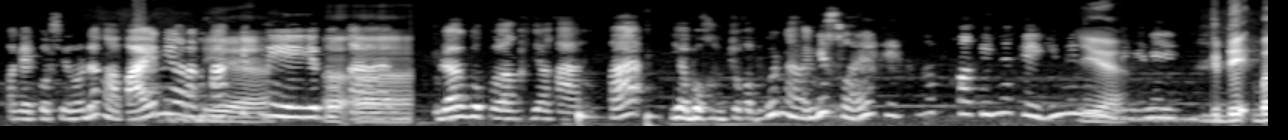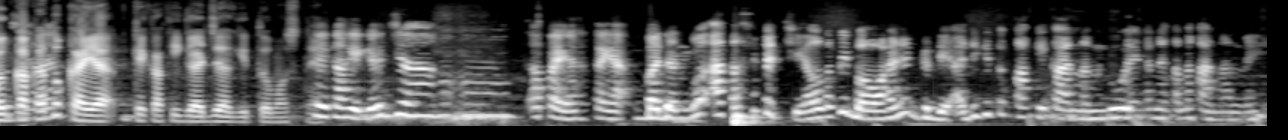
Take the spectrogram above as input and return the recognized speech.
pakai kursi roda ngapain nih orang sakit Iya. nih gitu Uh-uh. kan udah gue pulang ke Jakarta ya bukan cukup gue nangis lah ya kayak kenapa kakinya kayak gini nih Iya. gini, gini. Gede bengkaknya tuh kayak kayak kaki gajah gitu maksudnya. kayak kaki gajah mm-mm. apa ya kayak badan gue atasnya kecil tapi bawahnya gede aja gitu kaki kanan gue kan yang kena kanan nih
